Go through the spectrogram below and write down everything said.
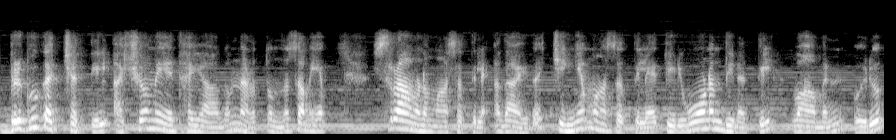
ഭൃഗുഗച്ഛത്തിൽ അശ്വമേധയാഗം നടത്തുന്ന സമയം. ശ്രാവണ മാസത്തിലെ അതായത് ചിങ്ങമാസത്തിലെ തിരുവോണം ദിനത്തിൽ വാമൻ ഒരു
